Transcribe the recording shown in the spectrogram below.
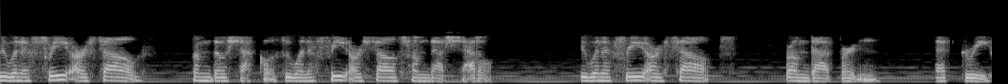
We want to free ourselves from those shackles. We want to free ourselves from that shadow. We want to free ourselves from that burden, that grief.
